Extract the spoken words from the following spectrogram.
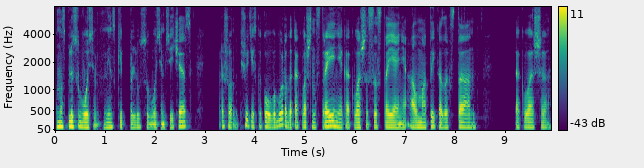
У нас плюс 8. В Минске плюс 8 сейчас. Хорошо, напишите, из какого вы города, как ваше настроение, как ваше состояние. Алматы, Казахстан, как ваше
